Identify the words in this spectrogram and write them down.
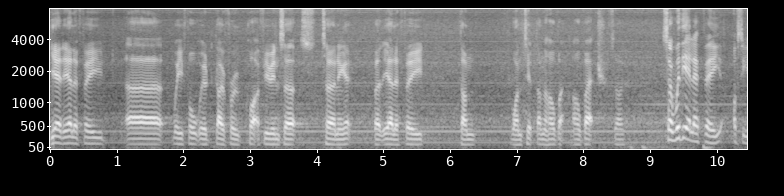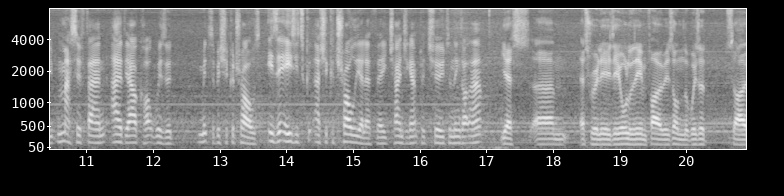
Yeah, the LFV, uh, we thought we'd go through quite a few inserts turning it, but the LFV done one tip, done the whole, ba- whole batch. So So with the LFV, obviously massive fan, I have the Alkart Wizard, Mitsubishi controls. Is it easy to actually control the LFV, changing amplitudes and things like that? yes, um, that's really easy. All of the info is on the wizard, so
